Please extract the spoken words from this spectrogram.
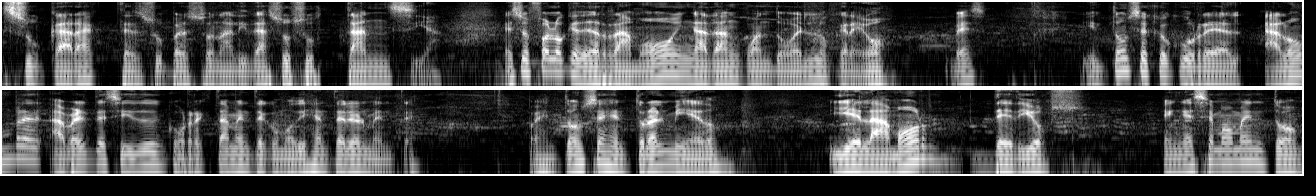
su carácter, su personalidad, su sustancia. Eso fue lo que derramó en Adán cuando él lo creó. ¿Ves? entonces, ¿qué ocurre? Al, al, hombre haber decidido incorrectamente, como dije anteriormente, pues entonces entró el miedo y el amor de Dios. En ese momento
